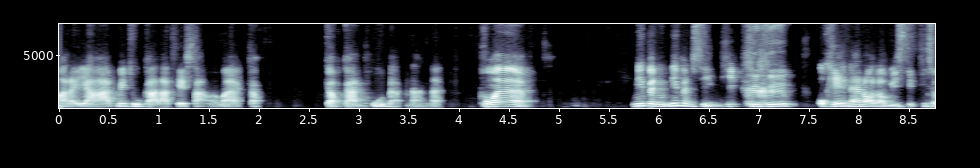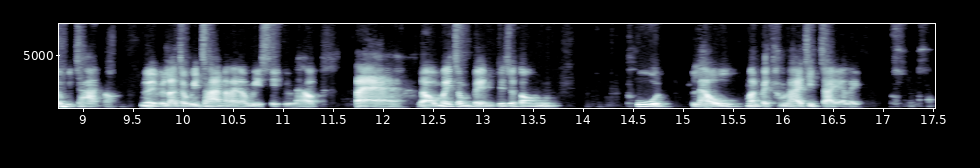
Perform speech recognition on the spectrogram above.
มารยาทไม่ถูกกาลเทศะมากๆกับกับการพูดแบบนั้นนะเพราะว่านี่เป็นนี่เป็นสิ่งที่คือคือ โอเค แน่นอนเรามีสิทธิ์ที่จะวิจารณ์เนาะเวลาจะวิจารณ์อะไรเรามีสิทธิ์อยู่แล้ว แต่เราไม่จำเป็นที่จะต้องพูดแล้วมันไปทำร้ายจิตใจอะไรของ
